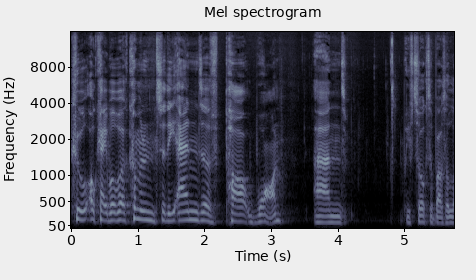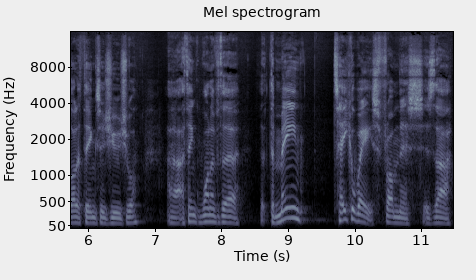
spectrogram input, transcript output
Cool. Okay, well, we're coming to the end of part one, and we've talked about a lot of things as usual. Uh, I think one of the the main takeaways from this is that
